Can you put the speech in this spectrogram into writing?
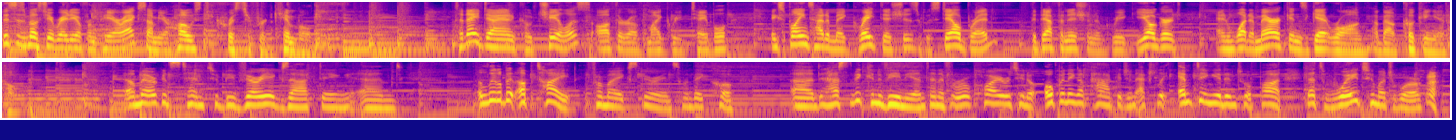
This is Street Radio from PRX. I'm your host, Christopher Kimball. Today, Diane Kochilas, author of My Greek Table, explains how to make great dishes with stale bread, the definition of Greek yogurt, and what Americans get wrong about cooking at home. Americans tend to be very exacting and a little bit uptight, from my experience, when they cook. And it has to be convenient. And if it requires, you know, opening a package and actually emptying it into a pot, that's way too much work.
